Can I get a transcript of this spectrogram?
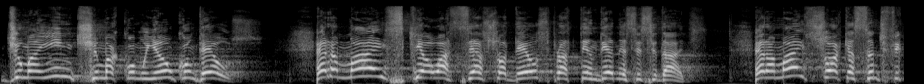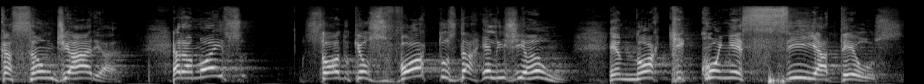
de uma íntima comunhão com Deus. Era mais que o acesso a Deus para atender necessidades. Era mais só que a santificação diária. Era mais só do que os votos da religião. Enoque conhecia a Deus.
